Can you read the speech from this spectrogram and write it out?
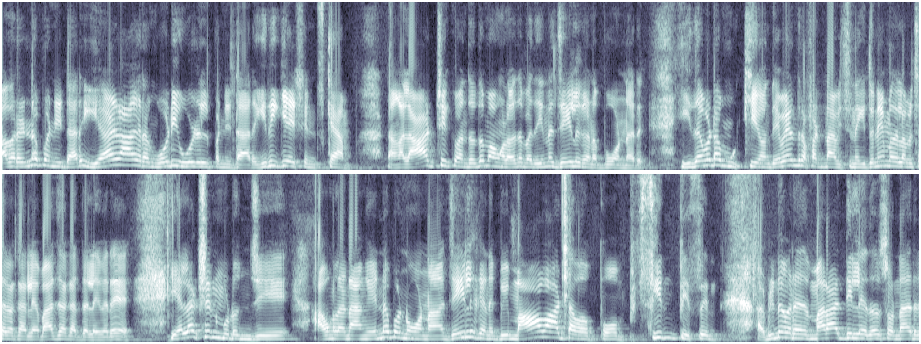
அவர் என்ன பண்ணிட்டாரு ஏழாயிரம் கோடி ஊழல் பண்ணிட்டார். இரிகேஷன் ஸ்கேம் நாங்கள் ஆட்சிக்கு வந்ததும் அவங்கள வந்து பார்த்தீங்கன்னா ஜெயிலுக்கு அனுப்புவோம்னாரு இதை விட முக்கியம் தேவேந்திர ஃபட்னாவிஸ் இன்னைக்கு துணை முதலமைச்சர் இருக்கார் இல்லையா பாஜக தலைவர் எலெக்ஷன் முடிஞ்சு அவங்கள நாங்கள் என்ன பண்ணுவோம்னா ஜெயிலுக்கு அனுப்பி மாவாட்ட வைப்போம். பிசின் பிசின். அப்படின்னு அவர் மராத்தியில் ஏதோ சொன்னார்.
